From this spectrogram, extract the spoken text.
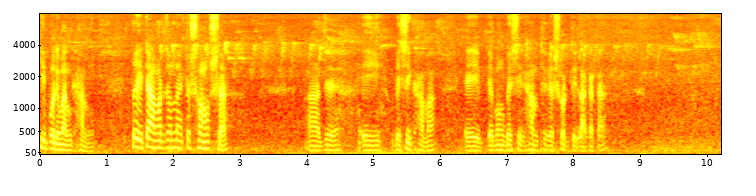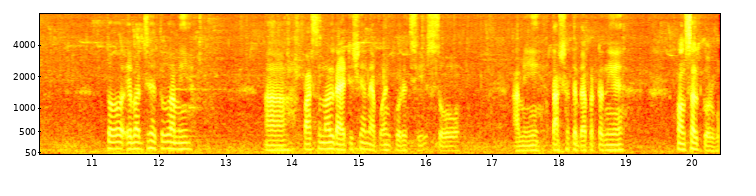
কি পরিমাণ ঘামি। তো এটা আমার জন্য একটা সমস্যা যে এই বেশি ঘামা, এই এবং বেশি ঘাম থেকে সর্দি লাগাটা। তো এবার যেহেতু আমি পার্সোনাল ডায়েটিশিয়ান অ্যাপয়েন্ট করেছি সো আমি তার সাথে ব্যাপারটা নিয়ে কনসাল্ট করব।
